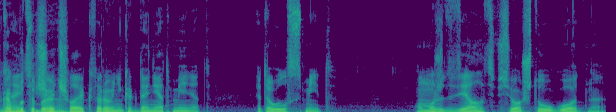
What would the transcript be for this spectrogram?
как будто еще бы... человек, которого никогда не отменят. Это Уилл Смит. Он может сделать все, что угодно.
